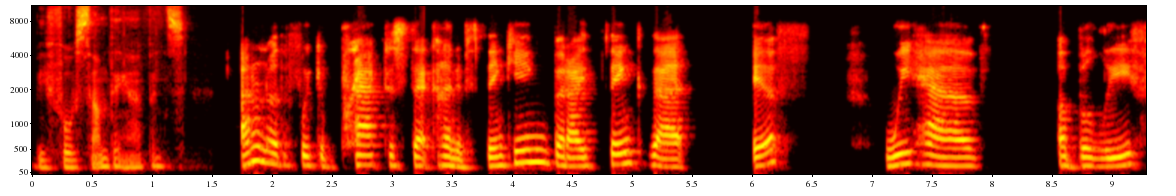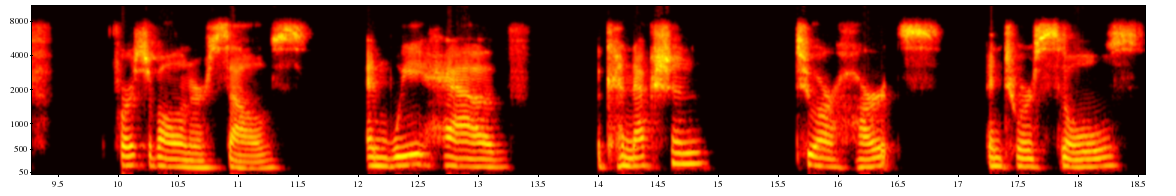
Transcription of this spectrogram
before something happens? I don't know if we could practice that kind of thinking, but I think that if we have a belief, first of all, in ourselves, and we have a connection to our hearts and to our souls,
